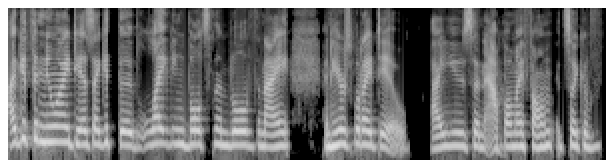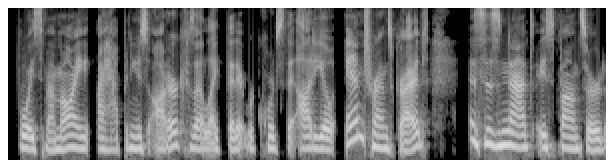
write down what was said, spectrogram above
I get the new ideas. I get the lightning bolts in the middle of the night. And here's what I do I use an app on my phone. It's like a voice memo. I, I happen to use Otter because I like that it records the audio and transcribes. This is not a sponsored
